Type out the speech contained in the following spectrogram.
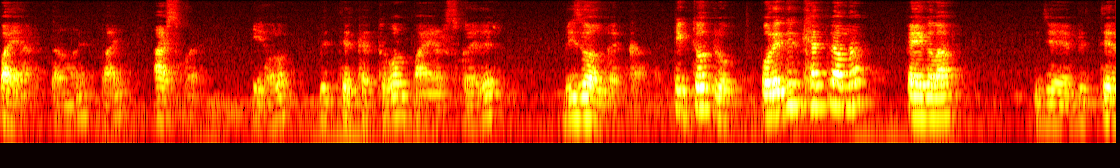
পাই আর, তার মানে পাই আর স্কোয়ার। এই হলো বৃত্তের ক্ষেত্রফল পাই আর স্কোয়ারের ভিজুয়াল ব্যাখ্যা। ঠিক তদ্রুপ, পরিধির ক্ষেত্রে আমরা পেয়ে গেলাম যে বৃত্তের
